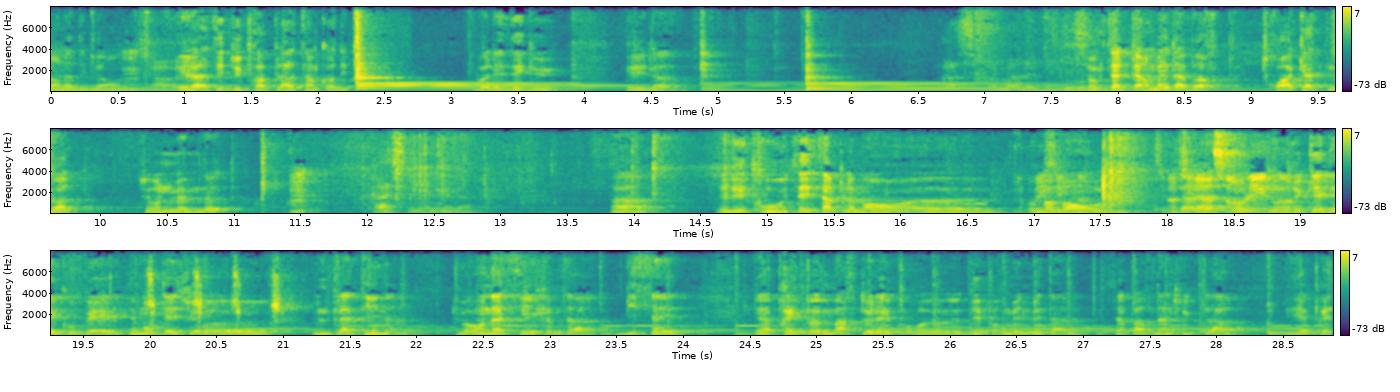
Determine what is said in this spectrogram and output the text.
Entends la différence Et là, si tu frappes là, t'as encore des. Tu vois les aigus Et là. Ah, c'est pas mal. Donc ça te permet d'avoir 3-4 notes sur une même note. Ah, c'est bien vu là. Hein. Et les trous, c'est simplement euh, au moment où c'est quand assemblé, ton truc est découpé, t'es monté sur euh, une platine, tu vois, en acier comme ça, bissé, et après ils peuvent marteler pour euh, déformer le métal. Ça part d'un truc plat, et après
